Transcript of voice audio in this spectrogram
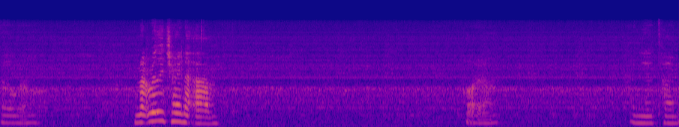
oh well. I'm not really trying to, um, hold on. I need a time,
